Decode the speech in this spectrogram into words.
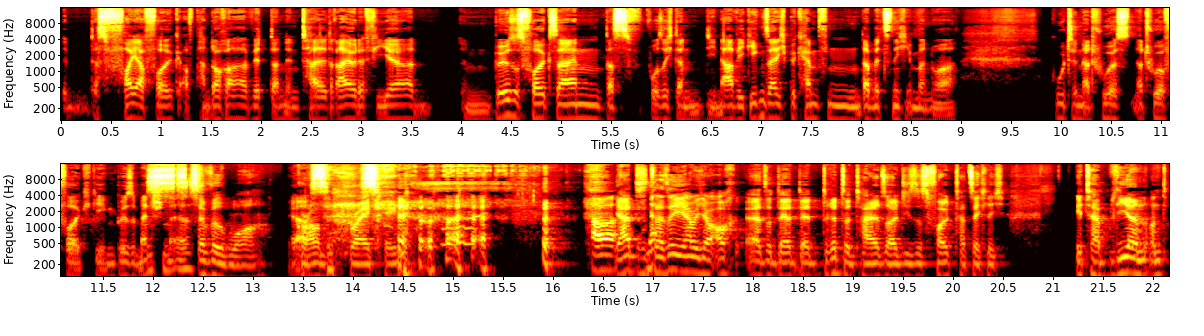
das Feuervolk auf Pandora wird dann in Teil 3 oder 4 ein böses Volk sein, das, wo sich dann die Navi gegenseitig bekämpfen, damit es nicht immer nur gute Natur, Naturvolk gegen böse Menschen ist. Civil War. Ja, Groundbreaking. Aber ja, das, tatsächlich habe ich auch, also der, der dritte Teil soll dieses Volk tatsächlich etablieren und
